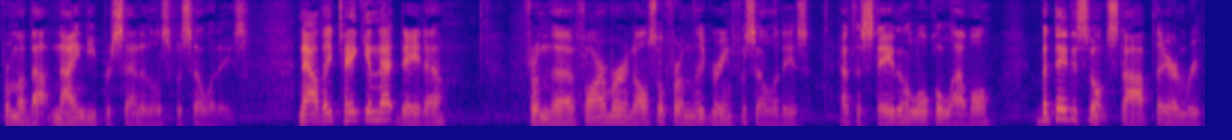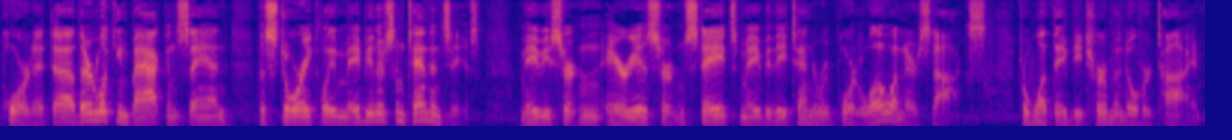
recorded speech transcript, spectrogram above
from about 90% of those facilities. Now they take in that data from the farmer and also from the grain facilities at the state and the local level but they just don't stop there and report it. Uh, they're looking back and saying historically maybe there's some tendencies. Maybe certain areas, certain states, maybe they tend to report low on their stocks from what they've determined over time.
